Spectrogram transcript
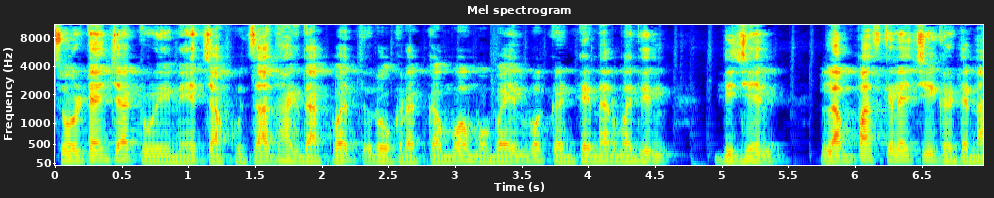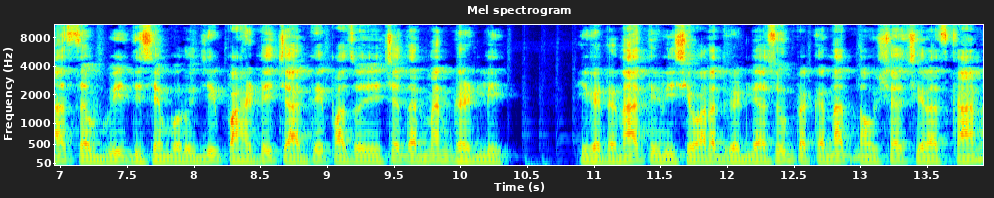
चोरट्यांच्या टोळीने चाकूचा धाक दाखवत रोख रक्कम व मोबाईल व कंटेनरमधील डिझेल लंपास केल्याची घटना सव्वीस डिसेंबर रोजी पहाटे चार ते पाच वाजेच्या दरम्यान घडली. ही घटना तिडी शिवारात घडली असून प्रकरणात नौशाद शिराज खान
